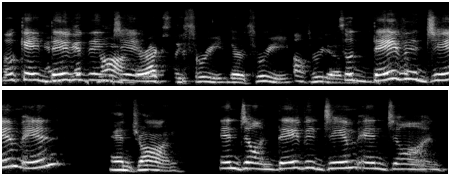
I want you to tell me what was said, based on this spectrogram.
Okay, and, David and, and Jim. They're actually three. There are three. Oh, three of so them. David, Jim, and and John and John, David, Jim, and John.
